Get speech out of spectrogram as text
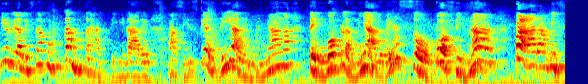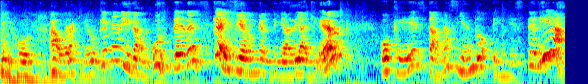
y realizamos tantas actividades. Así es que el día de mañana tengo planeado eso, cocinar para mis hijos. Ahora quiero que me digan, ¿ustedes qué hicieron el día de ayer? o qué están haciendo en este día.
